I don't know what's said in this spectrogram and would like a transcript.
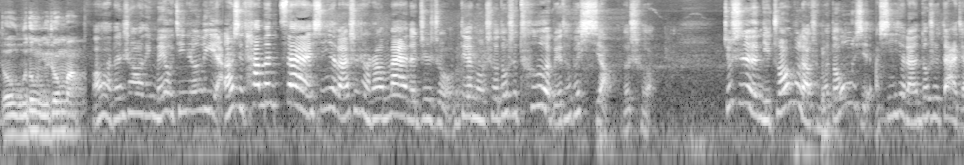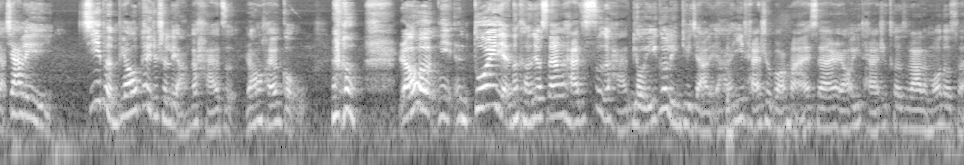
都无动于衷吗？宝马、奔驰、奥迪没有竞争力啊！而且他们在新西兰市场上卖的这种电动车都是特别特别小的车，就是你装不了什么东西。新西兰都是大家家里。基本标配就是两个孩子，然后还有狗，然后你多一点的可能就三个孩子、四个孩子。有一个邻居家里哈，一台是宝马 i3，然后一台是特斯拉的 Model 3，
